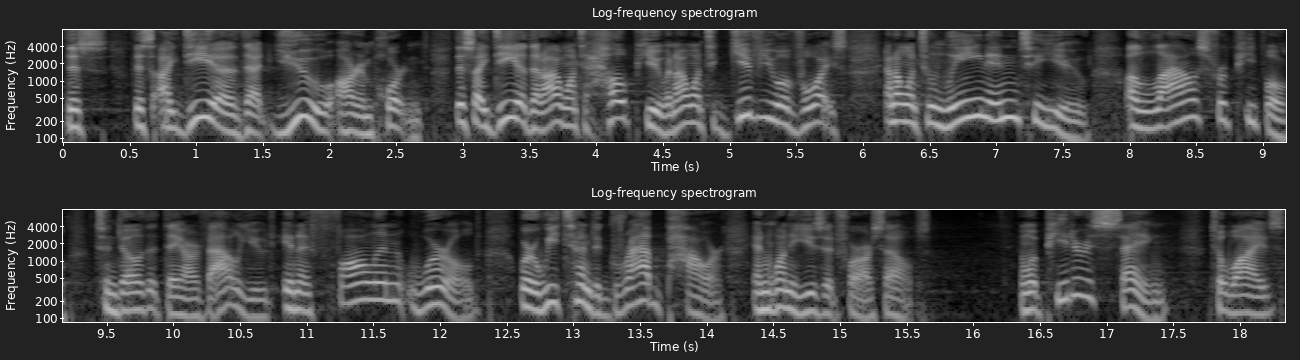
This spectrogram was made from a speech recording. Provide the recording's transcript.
this, this idea that you are important, this idea that I want to help you and I want to give you a voice and I want to lean into you, allows for people to know that they are valued in a fallen world where we tend to grab power and want to use it for ourselves. And what Peter is saying to wives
